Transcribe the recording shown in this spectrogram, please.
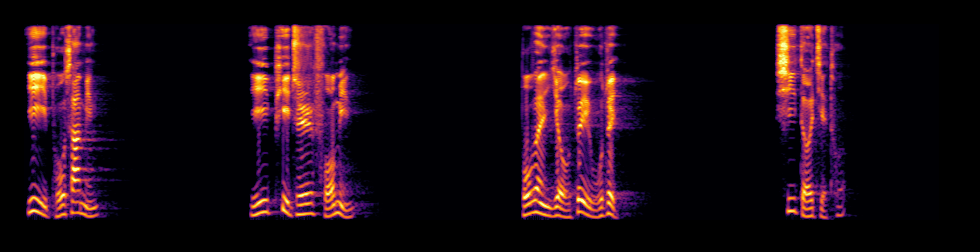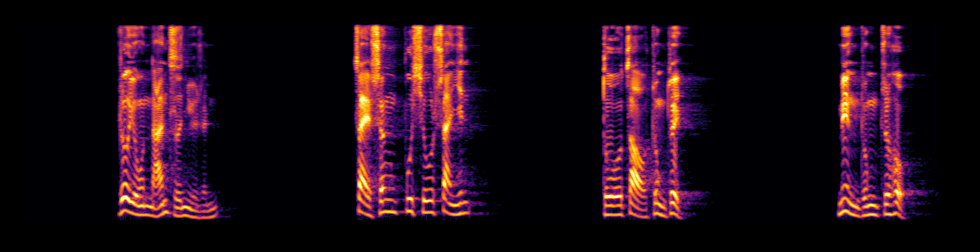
一菩萨名，一辟支佛名，不问有罪无罪，悉得解脱。若有男子女人，再生不修善因，多造重罪，命中之后，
